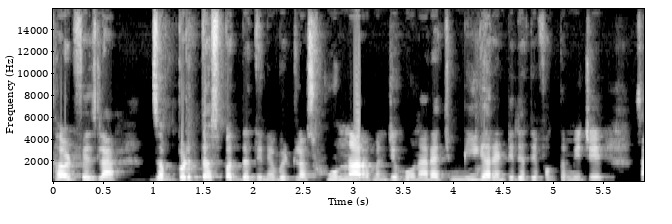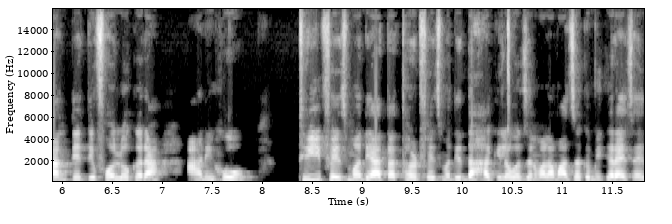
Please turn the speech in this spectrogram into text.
थर्ड फेजला जबरदस्त पद्धतीने वेट लॉस होणार म्हणजे होणार याची मी गॅरंटी देते. फक्त मी जे सांगते ते फॉलो करा. आणि हो थ्री फेजमध्ये आता थर्ड फेजमध्ये दहा किलो वजन मला माझं कमी करायचं आहे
